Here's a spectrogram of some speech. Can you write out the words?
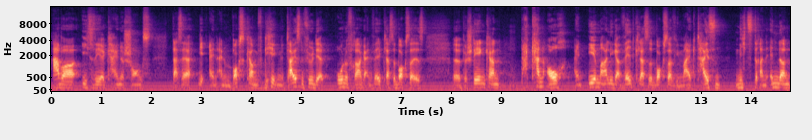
aber ich sehe keine Chance, dass er in einem Boxkampf gegen Tyson Fury, der ohne Frage ein Weltklasse-Boxer ist, äh, bestehen kann. Da kann auch ein ehemaliger Weltklasse-Boxer wie Mike Tyson nichts dran ändern.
